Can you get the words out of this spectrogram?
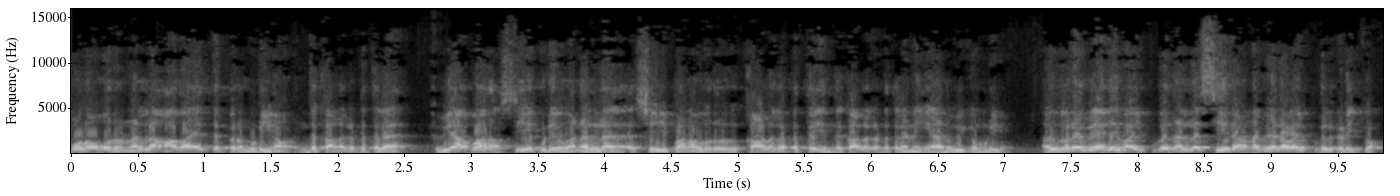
மூலம் ஒரு நல்ல ஆதாயத்தை பெற முடியும் இந்த காலகட்டத்துல. வியாபாரம் செய்யக்கூடியவங்க நல்ல செழிப்பான ஒரு காலகட்டத்தை இந்த காலகட்டத்துல நீங்க அனுபவிக்க முடியும். அதுவரை வேலை வாய்ப்புகள் நல்ல சீரான வேலை வாய்ப்புகள் கிடைக்கும்.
